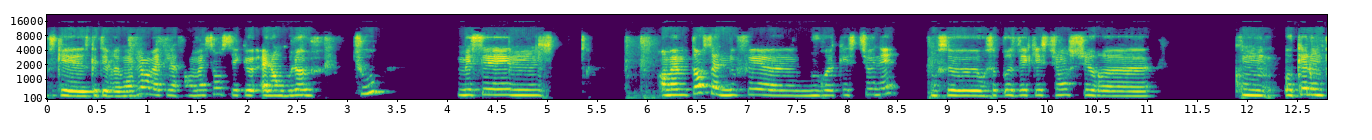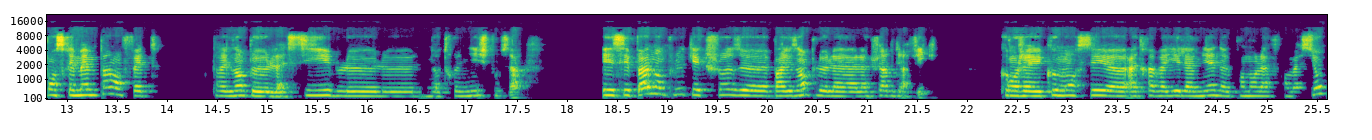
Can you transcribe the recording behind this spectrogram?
ce qui, ce qui était vraiment bien avec la formation, c'est qu'elle englobe tout, mais c'est en même temps, ça nous fait euh, nous re-questionner. On se, on se, pose des questions sur, euh, auxquelles on ne penserait même pas, en fait. Par exemple, la cible, le, notre niche, tout ça. Et c'est pas non plus quelque chose, euh, par exemple, la, charte graphique. Quand j'avais commencé à travailler la mienne pendant la formation,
